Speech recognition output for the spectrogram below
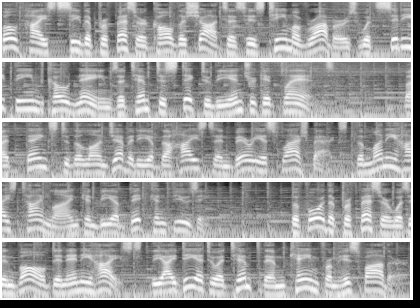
Both heists see the professor call the shots as his team of robbers with city-themed code names attempt to stick to the intricate plans but, thanks to the longevity of the heists and various flashbacks, the money heist timeline can be a bit confusing. Before the professor was involved in any heists, the idea to attempt them came from his father.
